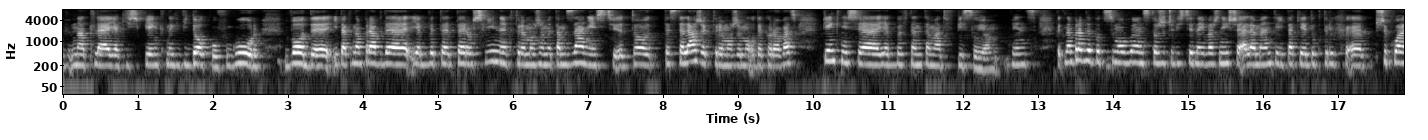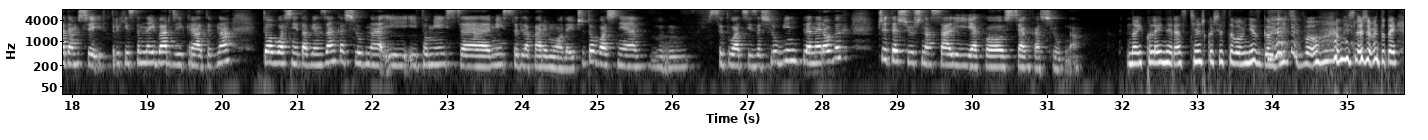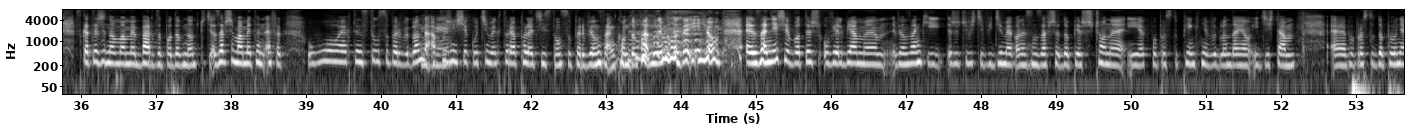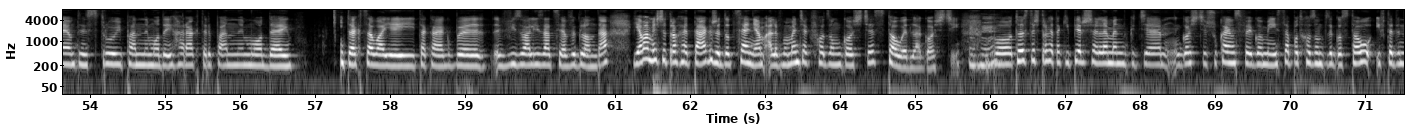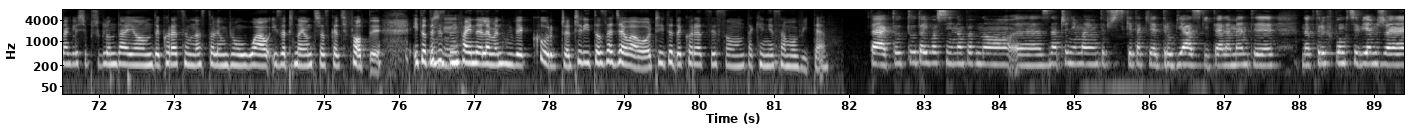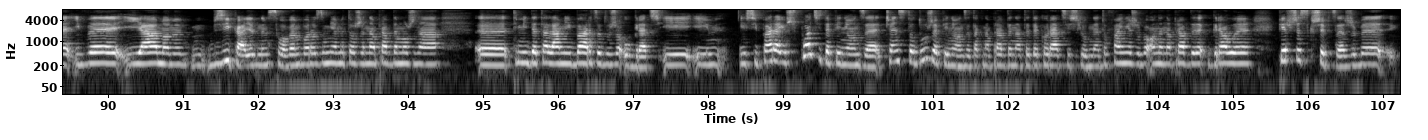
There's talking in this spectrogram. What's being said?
um, na tle jakichś pięknych widoków, gór, wody i tak naprawdę jakby te, te rośliny, które możemy tam zanieść, to te stelaże, które możemy udekorować, pięknie się jakby w ten temat wpisują. Więc więc tak naprawdę podsumowując, to rzeczywiście najważniejsze elementy i takie, do których e, przykładam się i w których jestem najbardziej kreatywna, to właśnie ta wiązanka ślubna i, i to miejsce, miejsce dla pary młodej. Czy to właśnie w, w sytuacji ze ślubin plenerowych, czy też już na sali jako ścianka ślubna. No i kolejny raz ciężko się z Tobą nie zgodzić, bo myślę, że my tutaj z Katarzyną mamy bardzo podobne odczucia. Zawsze mamy ten efekt, wow, jak ten stół super wygląda, mhm. a później się kłócimy, która poleci z tą super wiązanką do panny młodej i ją e, zaniesie, bo też uwielbiamy wiązanki. Rzeczywiście widzimy, jak one są zawsze dopieszczone i jak po prostu pięknie wyglądają i gdzieś tam e, po prostu dopełniają ten strój panny młodej, charakter panny młodej i to jak cała jej taka jakby wizualizacja wygląda. Ja mam jeszcze trochę tak, że doceniam, ale w momencie jak wchodzą goście, stoły dla gości. Mhm. Bo to jest też trochę taki pierwszy element, gdzie goście szukają swojego miejsca, podchodzą do tego stołu i wtedy nagle się przyglądają dekoracjom na stole, mówią wow i zaczynają trzaskać foty. I to też mhm. jest ten fajny element, mówię kurczę, czyli to zadziałało, czyli te dekoracje są takie niesamowite. Tak, to tutaj właśnie na pewno e, znaczenie mają te wszystkie takie drobiazgi, te elementy, na których punkcie wiem, że i wy, i ja mamy bzika jednym słowem, bo rozumiemy to, że naprawdę można tymi detalami bardzo dużo ugrać. I, I jeśli para już płaci te pieniądze, często duże pieniądze tak naprawdę na te dekoracje ślubne, to fajnie, żeby one naprawdę grały pierwsze skrzypce, żeby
